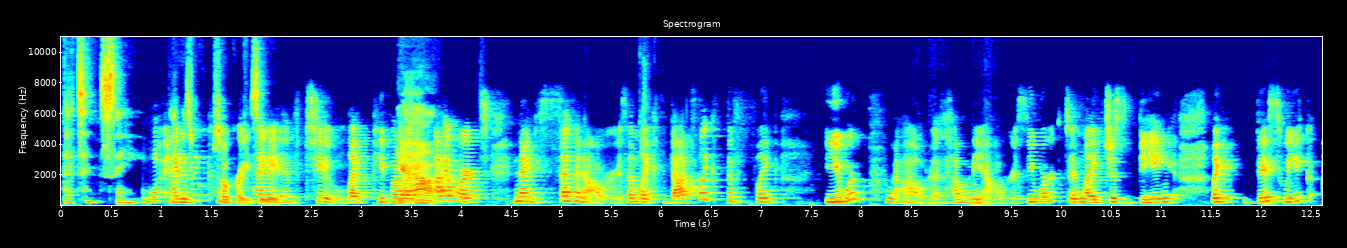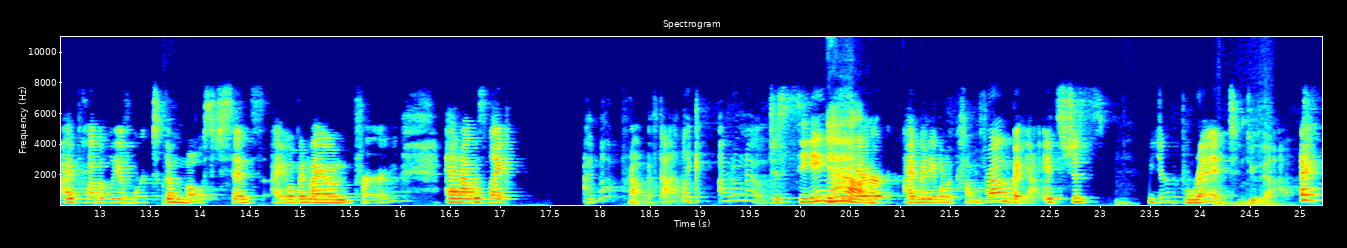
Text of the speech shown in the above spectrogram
that's insane. Well, and it's like so crazy. too. Like people are Yeah. like, I worked 97 hours. And like that's like the like you were proud of how many hours you worked and like just being like this week I probably have worked the most since I opened my own firm. And I was like, I'm not proud of that. Like, I don't know, just seeing Yeah. where I've been able to come from. But yeah, it's just you're bred to do that.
